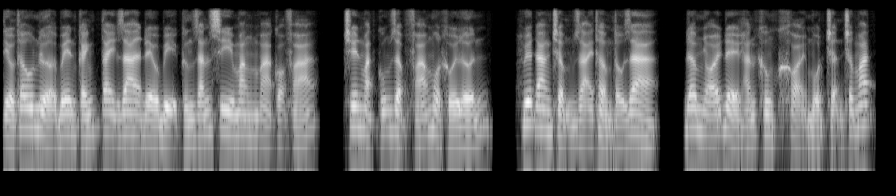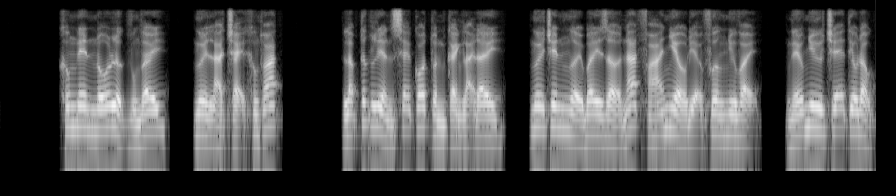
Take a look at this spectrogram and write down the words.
Tiểu thâu nửa bên cánh tay ra đều bị cứng rắn xi măng mà cọ phá, trên mặt cũng dập phá một khối lớn, huyết đang chậm rãi thẩm thấu ra, đâm nhói để hắn không khỏi một trận trước mắt. Không nên nỗ lực vùng đấy, ngươi là chạy không thoát. Lập tức liền sẽ có tuần cảnh lại đây, ngươi trên người bây giờ nát phá nhiều địa phương như vậy, nếu như trễ tiêu độc,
